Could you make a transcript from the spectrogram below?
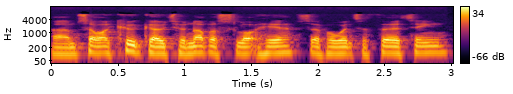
Um, so I could go to another slot here. So if I went to 13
